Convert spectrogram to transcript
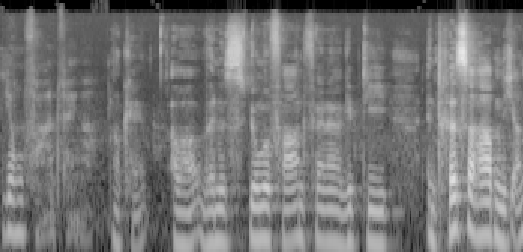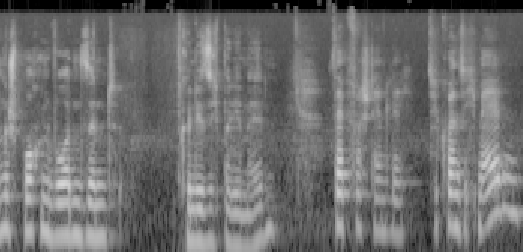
Jungfahranfänger. Okay. Aber wenn es junge Fahranfänger gibt, die Interesse haben, nicht angesprochen worden sind, können die sich bei dir melden? Selbstverständlich. Sie können sich melden.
